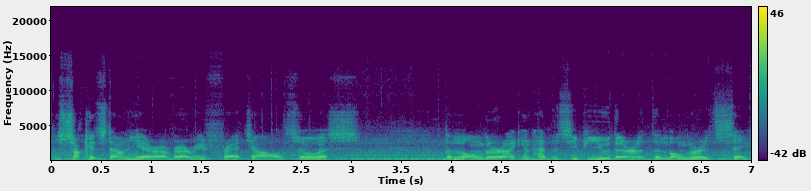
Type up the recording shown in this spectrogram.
The sockets down here are very fragile, so as the longer I can have the CPU there, the longer it's safe.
